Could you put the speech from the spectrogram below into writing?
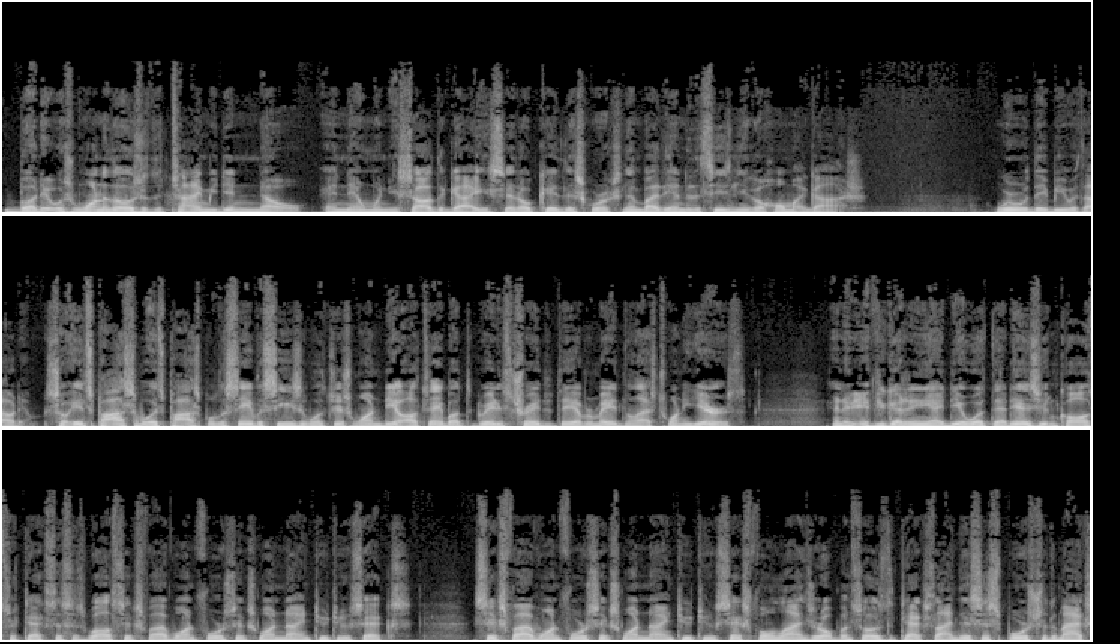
but it was one of those at the time you didn't know. And then when you saw the guy, you said, okay, this works. And then by the end of the season, you go, oh my gosh, where would they be without him? So it's possible. It's possible to save a season with just one deal. I'll tell you about the greatest trade that they ever made in the last 20 years. And if you got any idea what that is, you can call us or text us as well, 651 461 9226. 651 461 9226. Phone lines are open, so is the text line. This is Sports to the Max.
